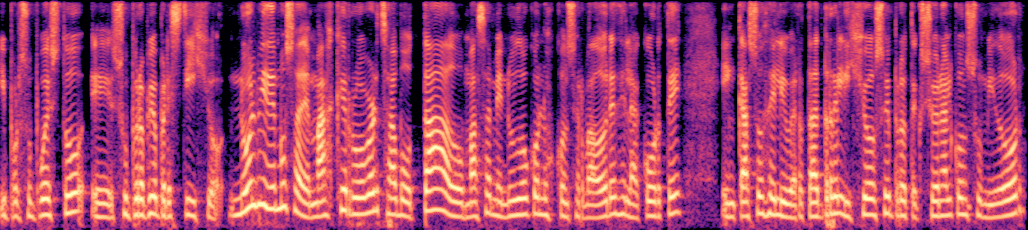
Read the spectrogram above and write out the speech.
y, por supuesto, eh, su propio prestigio. No olvidemos además que Roberts ha votado más a menudo con los conservadores de la Corte en casos de libertad religiosa y protección al consumidor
